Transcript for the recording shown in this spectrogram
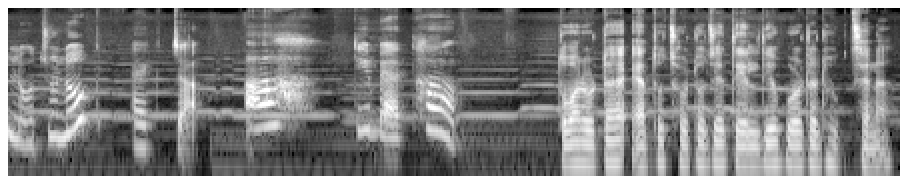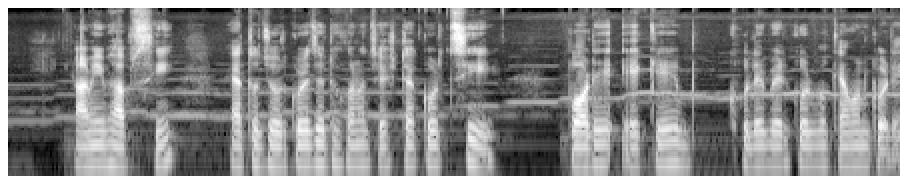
লুচু লোক একটা। আহ কি ব্যথা। তোমার ওটা এত ছোট যে তেল দিয়ে পুরোটা ঢুকছে না। আমি ভাবছি এত জোর করে যে ঢোকানোর চেষ্টা করছি পরে একে খুলে বের করব কেমন করে?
